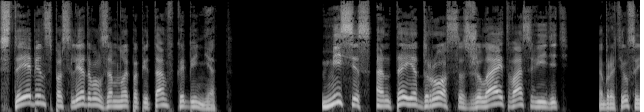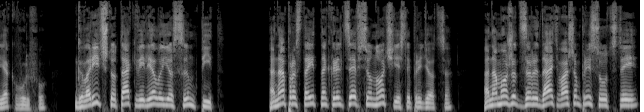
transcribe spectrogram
Стеббинс последовал за мной по пятам в кабинет. «Миссис Антея Дроссос желает вас видеть», — обратился я к Вульфу. «Говорит, что так велел ее сын Пит. Она простоит на крыльце всю ночь, если придется. Она может зарыдать в вашем присутствии».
